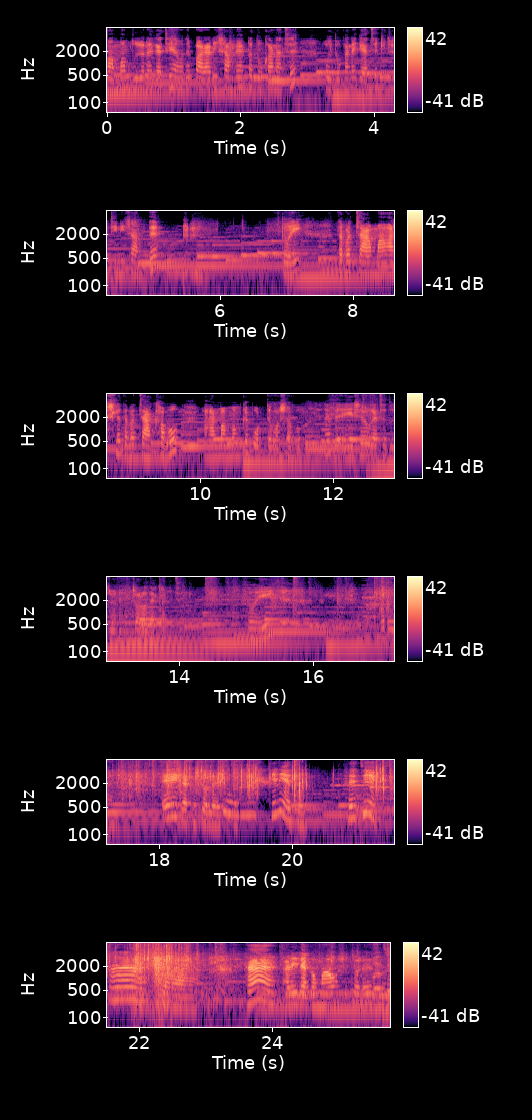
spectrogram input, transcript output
মাম্মাম দুজনে গেছে আমাদের পাড়ারই সামনে একটা দোকান আছে। ওই দোকানে গেছে কিছু জিনিস আনতে। তো এই, তারপর চা, মা আসলে তারপর চা খাব আর মাম্মামকে পড়তে বসাবো। ঠিক আছে? এসেও গেছে দুজনে। চলো দেখাচ্ছি। তো এই এই দেখো, চলে এসছে। কি নিয়েছো? সেই চিপস? হ্যাঁ আর এই দেখো, মাও চলে এসছে।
